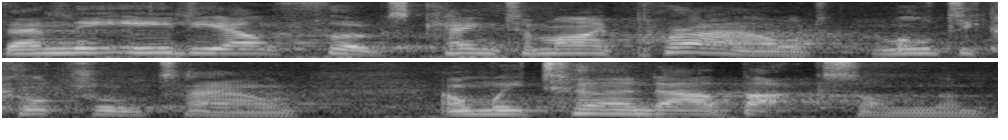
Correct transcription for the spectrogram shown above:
Then the EDL thugs came to my proud multicultural town and we turned our backs on them.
